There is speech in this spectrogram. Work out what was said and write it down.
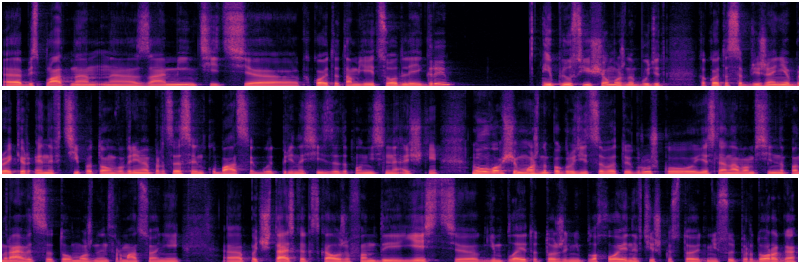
э, бесплатно э, заминтить какое-то там яйцо для игры, и плюс еще можно будет какое-то сопряжение Breaker NFT потом во время процесса инкубации будет приносить за дополнительные очки. Ну, в общем, можно погрузиться в эту игрушку. Если она вам сильно понравится, то можно информацию о ней э, почитать. Как сказал уже, фонды есть. Э, геймплей тут тоже неплохой. nft стоит не супер дорого.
